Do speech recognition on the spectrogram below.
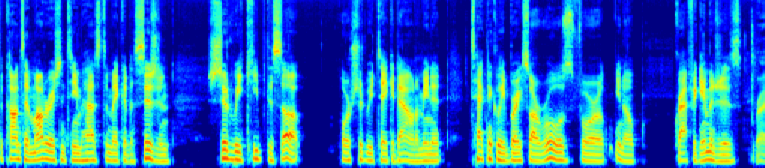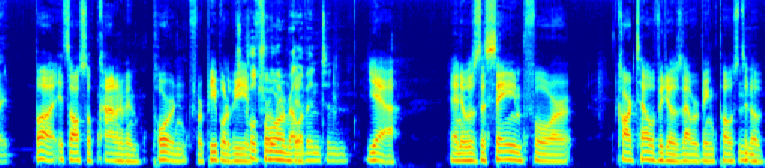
the content moderation team, has to make a decision: should we keep this up or should we take it down? I mean, it technically breaks our rules for you know graphic images, right. but it's also kind of important for people to be Culturally informed and- relevant and yeah. And it was the same for cartel videos that were being posted mm. of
